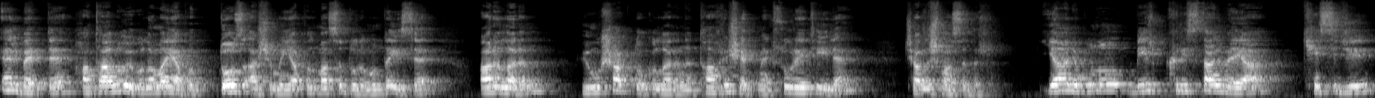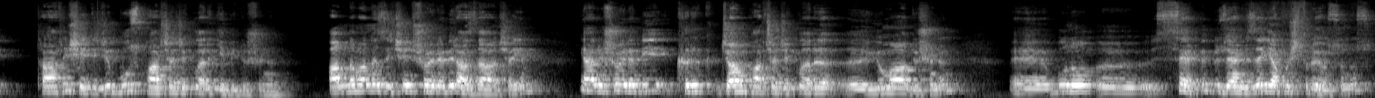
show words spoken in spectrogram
elbette hatalı uygulama yapıp doz aşımı yapılması durumunda ise arıların yumuşak dokularını tahriş etmek suretiyle çalışmasıdır. Yani bunu bir kristal veya kesici, tahriş edici buz parçacıkları gibi düşünün. Anlamanız için şöyle biraz daha açayım. Yani şöyle bir kırık cam parçacıkları e, yumağı düşünün. E, bunu e, serpip üzerinize yapıştırıyorsunuz.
